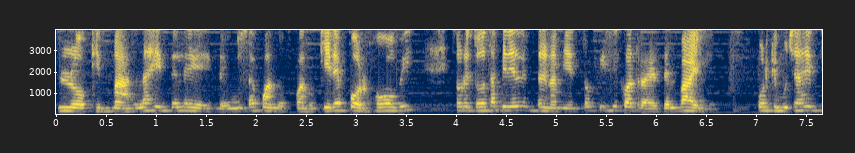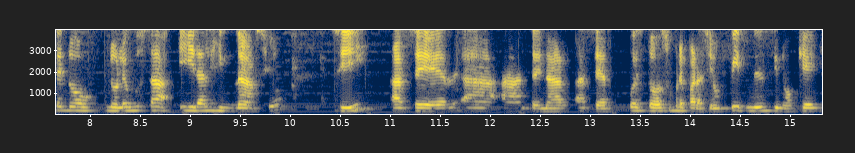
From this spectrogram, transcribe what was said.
lo que más la gente le, le cuando, cuando quiere por hobby, sobre todo también el entrenamiento físico a través del baile porque mucha gente no, no le gusta ir al gimnasio, ¿sí? Hacer, a, entrenar, hacer pues toda su preparación fitness, sino que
